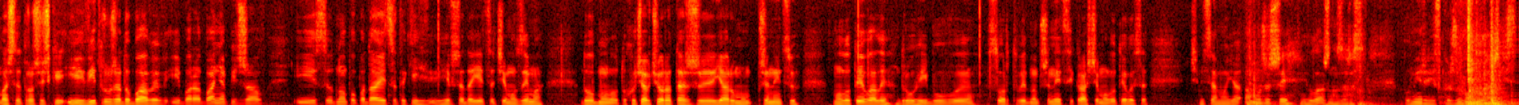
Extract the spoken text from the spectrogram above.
Бачите, трошечки і вітру вже додав, і барабаня піджав, і все одно попадається такий гірше дається, чим озима до обмолоту. Хоча вчора теж е, яру пшеницю молотив, але другий був е, сорт видно пшениці, краще молотилося, чим ця моя. А може ще й влажно зараз. Поміряю і скажу вам влажність.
